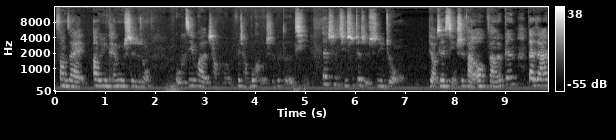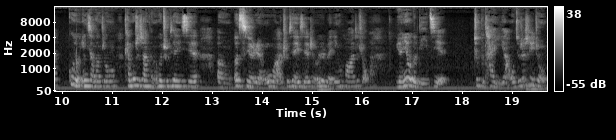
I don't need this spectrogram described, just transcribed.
放在奥运开幕式这种嗯国际化的场合非常不合适、不得体。但是其实这只是一种表现形式，反哦反而跟大家固有印象当中，开幕式上可能会出现一些嗯二次元人物啊，出现一些什么日本樱花这种原有的理解就不太一样。我觉得是一种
